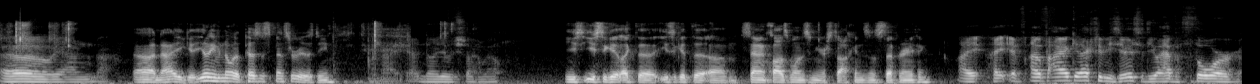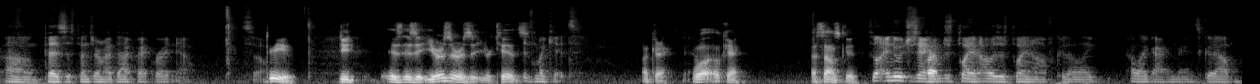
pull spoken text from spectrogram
Oh yeah, I'm not, Uh, now you get. You don't even know what a Pez dispenser is, Dean. I have no idea what you're talking about. You used- you used to get like the you used to get the um, Santa Claus ones in your stockings and stuff and everything. I, I if, if I could actually be serious with you, I have a Thor um, Pez dispenser in my backpack right now. So Do you? Dude, is is it yours or is it your kids? it's my kids. Okay. Well, okay. That sounds good. So I knew what you're saying. I'm just playing. I was just playing off because I like I like Iron Man. It's a good album.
